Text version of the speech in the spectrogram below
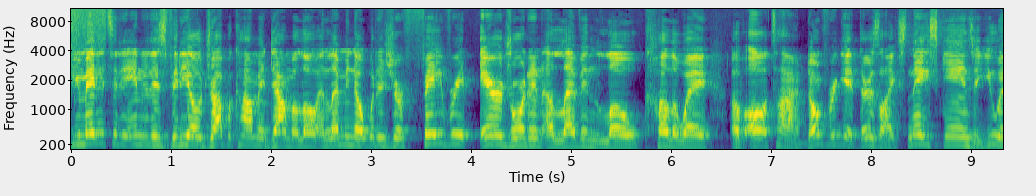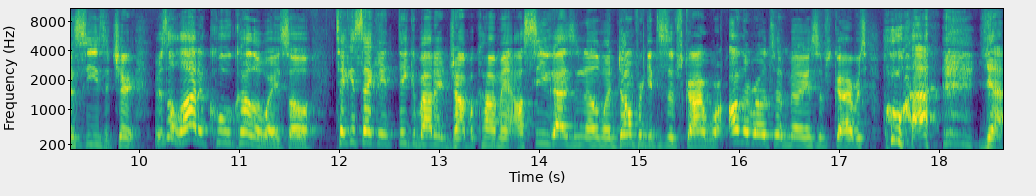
If you made it to the end of this video, drop a comment down below and let me know what is your favorite Air Jordan 11 low colorway of all time. Don't forget, there's like snake skins, a UNC's, a cherry. There's a lot of cool colorways. So take a second, think about it, drop a comment. I'll see you guys in another one. Don't forget to subscribe. We're on the road to a million subscribers. Hoo-ha! yeah.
